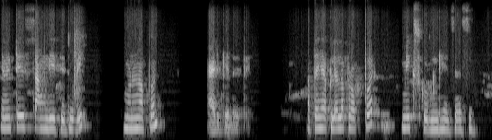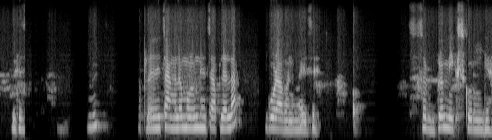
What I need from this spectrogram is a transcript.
याने टेस्ट चांगली येते थोडी. म्हणून आपण ऍड केलंय ते. आता हे आपल्याला प्रॉपर मिक्स करून घ्यायचं असेल. आपल्याला हे चांगलं मळून ह्याचा आपल्याला गोळा बनवायचा सगळं मिक्स करून घ्या.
